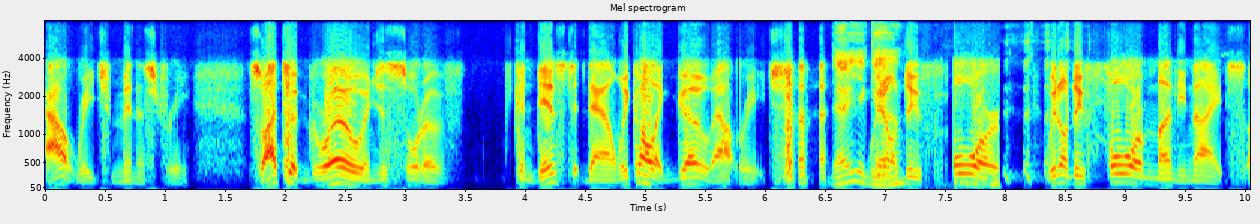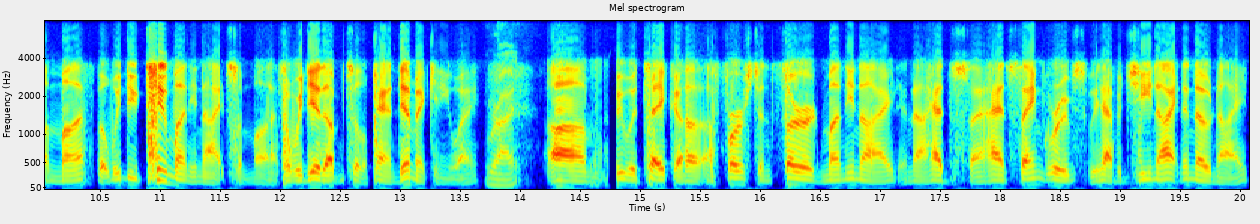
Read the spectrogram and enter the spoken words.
outreach ministry. So I took Grow and just sort of condensed it down. We call it Go Outreach. There you go. we don't do four. we don't do four Monday nights a month, but we do two Monday nights a month, or we did up until the pandemic anyway. Right. Um, we would take a, a first and third Monday night, and I had I had same groups. We have a G night and a No night,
